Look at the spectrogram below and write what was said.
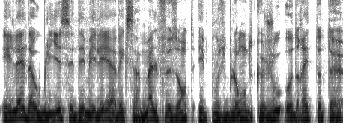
et l'aide à oublier ses démêlés avec sa malfaisante épouse blonde que joue Audrey Totter.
